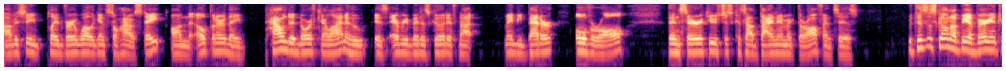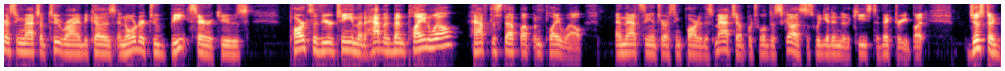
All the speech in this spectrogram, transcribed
Obviously, played very well against Ohio State on the opener. They pounded North Carolina, who is every bit as good, if not maybe better overall than Syracuse just because how dynamic their offense is. But this is going to be a very interesting matchup too, Ryan, because in order to beat Syracuse, parts of your team that haven't been playing well have to step up and play well. And that's the interesting part of this matchup, which we'll discuss as we get into the keys to victory. But just a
